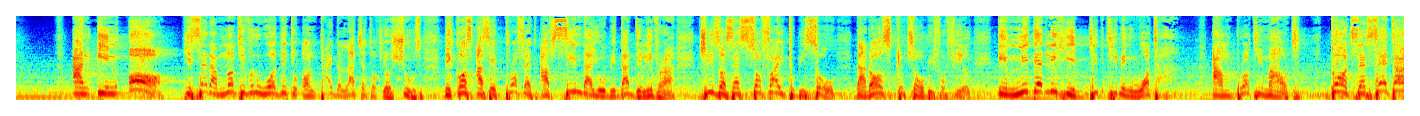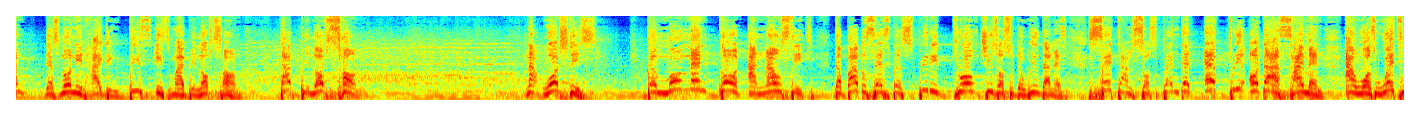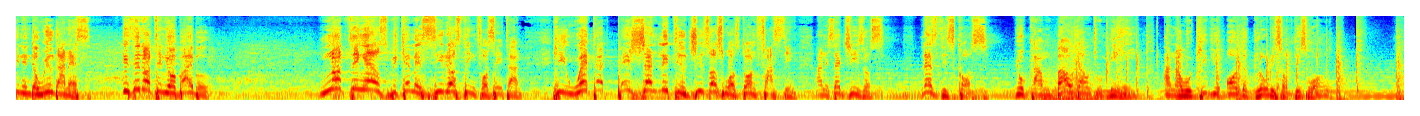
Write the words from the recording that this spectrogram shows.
And in awe, he said, I'm not even worthy to untie the latchet of your shoes because as a prophet, I've seen that you will be that deliverer. Jesus says, Suffer it to be so that all scripture will be fulfilled. Immediately, he dipped him in water and brought him out. God said, Satan, there's no need hiding. This is my beloved son. That beloved son. Now, watch this. The moment God announced it, the Bible says the Spirit drove Jesus to the wilderness. Satan suspended every other assignment and was waiting in the wilderness. Is it not in your Bible? Nothing else became a serious thing for Satan. He waited patiently till Jesus was done fasting. And he said, Jesus, let's discuss. You can bow down to me and I will give you all the glories of this world.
